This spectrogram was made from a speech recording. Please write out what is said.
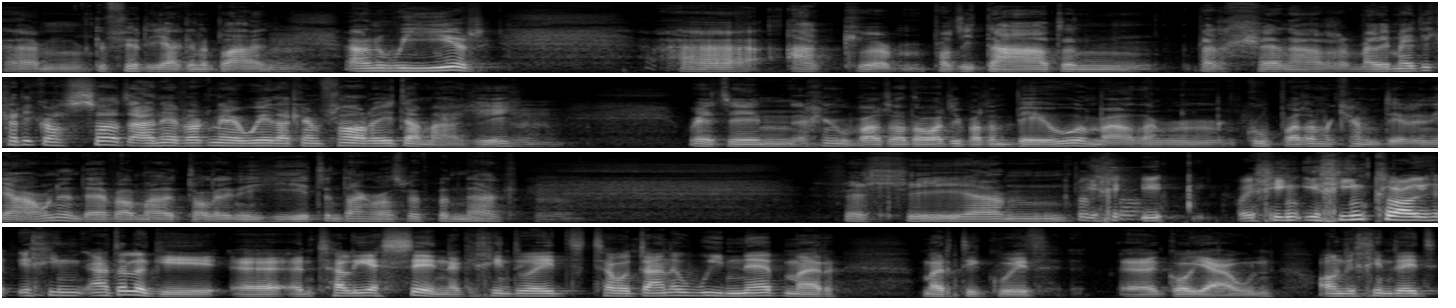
um, gyffuriau yn y blaen, mm. yn wir uh, ac um, bod ei dad yn berchen ar... Mae wedi cael ei gosod a nefog newydd ac yn Florid yma hi. Mm. Wedyn, ych chi'n gwybod, oedd o wedi bod yn byw yma, oedd yn gwybod am y cymdir yn iawn, ynddo, fel mae dolen ei hyd yn dangos beth bynnag. Mm. Felly, um, chi'n chi cloi, i chi'n adolygu uh, yn Taliesin ac i chi'n dweud, taw o dan y wyneb mae'r mae digwydd uh, go iawn, ond i chi'n dweud,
